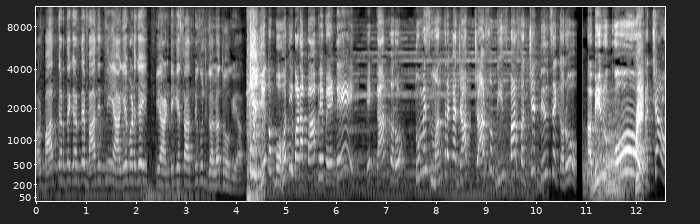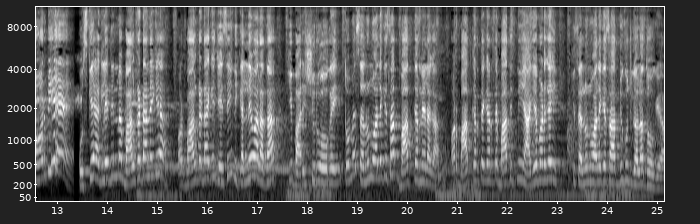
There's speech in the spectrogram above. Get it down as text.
और बात करते करते बात इतनी आगे बढ़ गई कि आंटी के साथ भी कुछ गलत हो गया। ये तो बहुत ही बड़ा पाप है बेटे। एक काम करो तुम इस मंत्र का जाप 420 बार सच्चे दिल से करो। अभी रुको। अच्छा और भी है। उसके अगले दिन मैं बाल कटाने गया और बाल कटा के जैसे ही निकलने वाला था कि बारिश शुरू हो गई तो मैं सलून वाले के साथ बात करने लगा। और बात करते करते बात इतनी आगे बढ़ गई कि सलून वाले के साथ भी कुछ गलत हो गया।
